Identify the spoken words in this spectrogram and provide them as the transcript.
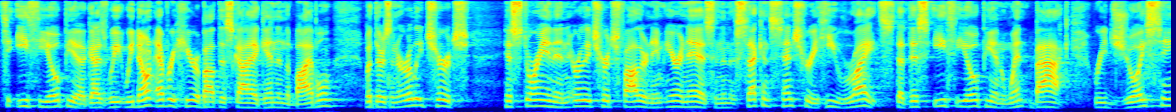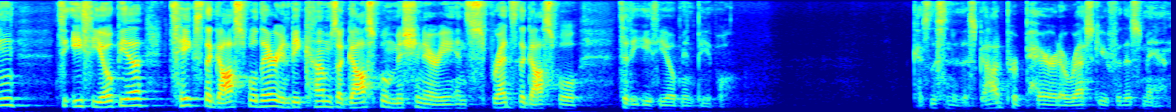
to Ethiopia, guys, we, we don't ever hear about this guy again in the Bible, but there's an early church historian and early church father named Irenaeus. And in the second century, he writes that this Ethiopian went back rejoicing to Ethiopia, takes the gospel there, and becomes a gospel missionary and spreads the gospel to the Ethiopian people. Guys, listen to this. God prepared a rescue for this man.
